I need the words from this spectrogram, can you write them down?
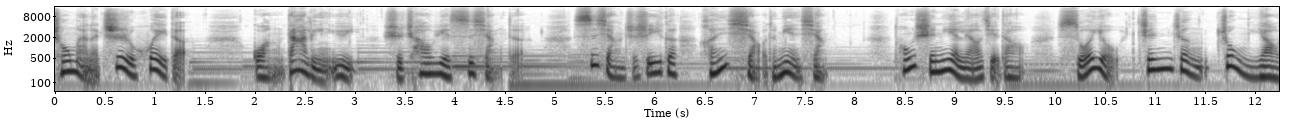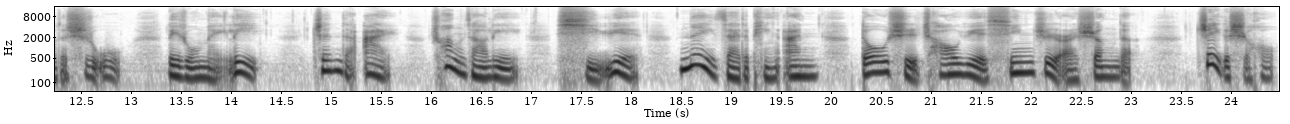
充满了智慧的。广大领域是超越思想的，思想只是一个很小的面向。同时，你也了解到，所有真正重要的事物，例如美丽、真的爱、创造力、喜悦、内在的平安，都是超越心智而生的。这个时候，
